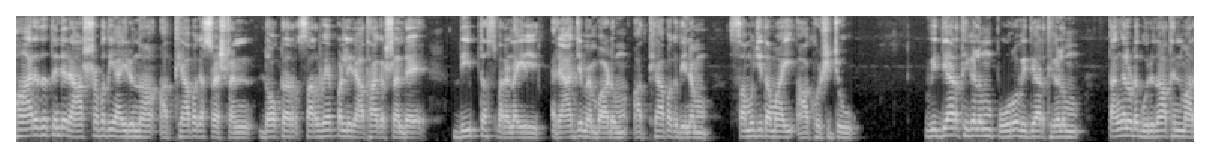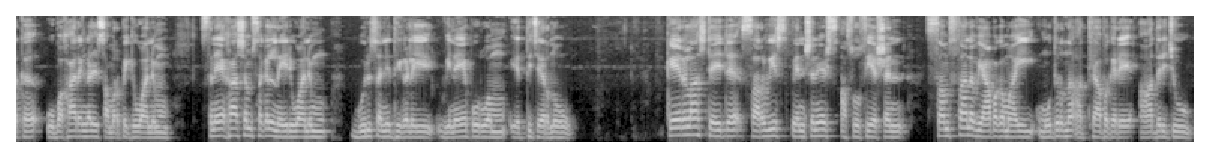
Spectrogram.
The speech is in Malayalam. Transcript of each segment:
ഭാരതത്തിന്റെ രാഷ്ട്രപതിയായിരുന്ന അധ്യാപക ശ്രേഷ്ഠൻ ഡോക്ടർ സർവേപ്പള്ളി രാധാകൃഷ്ണന്റെ ദീപ്തസ്മരണയിൽ രാജ്യമെമ്പാടും അധ്യാപക ദിനം സമുചിതമായി ആഘോഷിച്ചു. വിദ്യാർത്ഥികളും പൂർവ വിദ്യാർത്ഥികളും തങ്ങളുടെ ഗുരുനാഥന്മാർക്ക് ഉപഹാരങ്ങൾ സമർപ്പിക്കുവാനും സ്നേഹാശംസകൾ നേരുവാനും ഗുരുസന്നിധികളിൽ വിനയപൂർവം എത്തിച്ചേർന്നു. Kerala state service pensioners association സംസ്ഥാന വ്യാപകമായി മുതിർന്ന അധ്യാപകരെ ആദരിച്ചു.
